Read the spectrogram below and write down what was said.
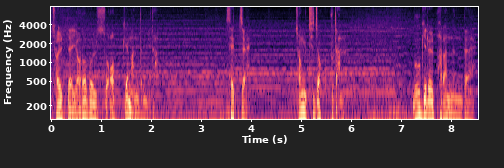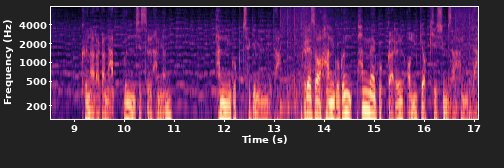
절대 열어볼 수 없게 만듭니다. 셋째, 정치적 부담. 무기를 팔았는데 그 나라가 나쁜 짓을 하면 한국 책임입니다. 그래서 한국은 판매 국가를 엄격히 심사합니다.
